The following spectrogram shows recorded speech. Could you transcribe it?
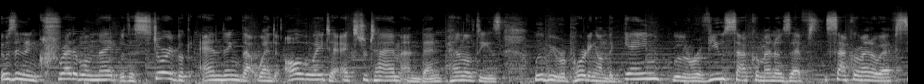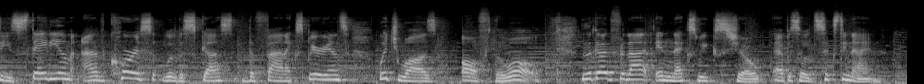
It was an incredible night with a storybook ending that went all the way to extra time and then penalties. We'll be reporting on the game, we'll review Sacramento's F- Sacramento FC's stadium, and of course, we'll discuss the fan experience, which was off the wall. Look out for that in next week's show, episode 69.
